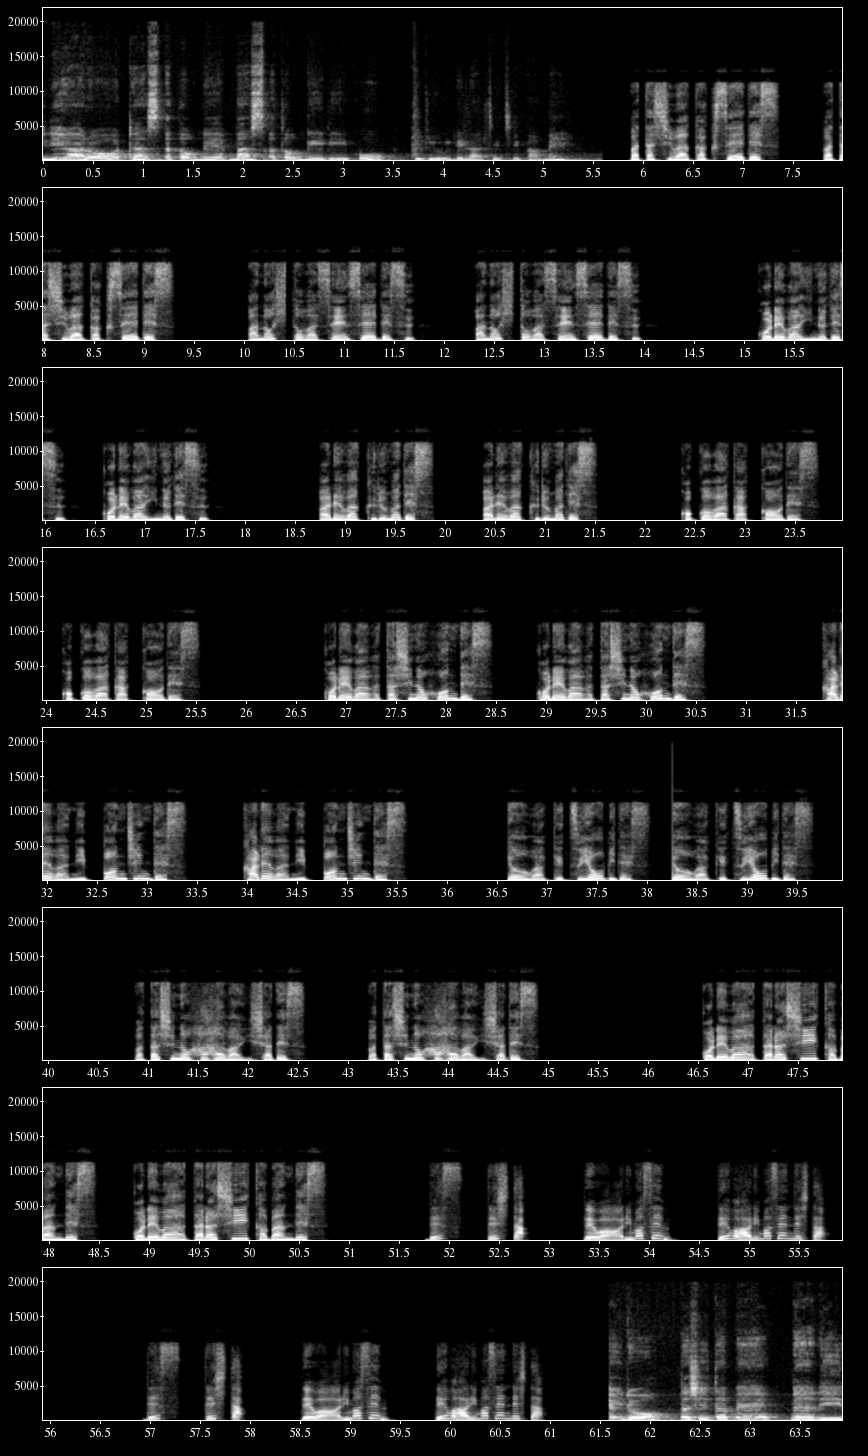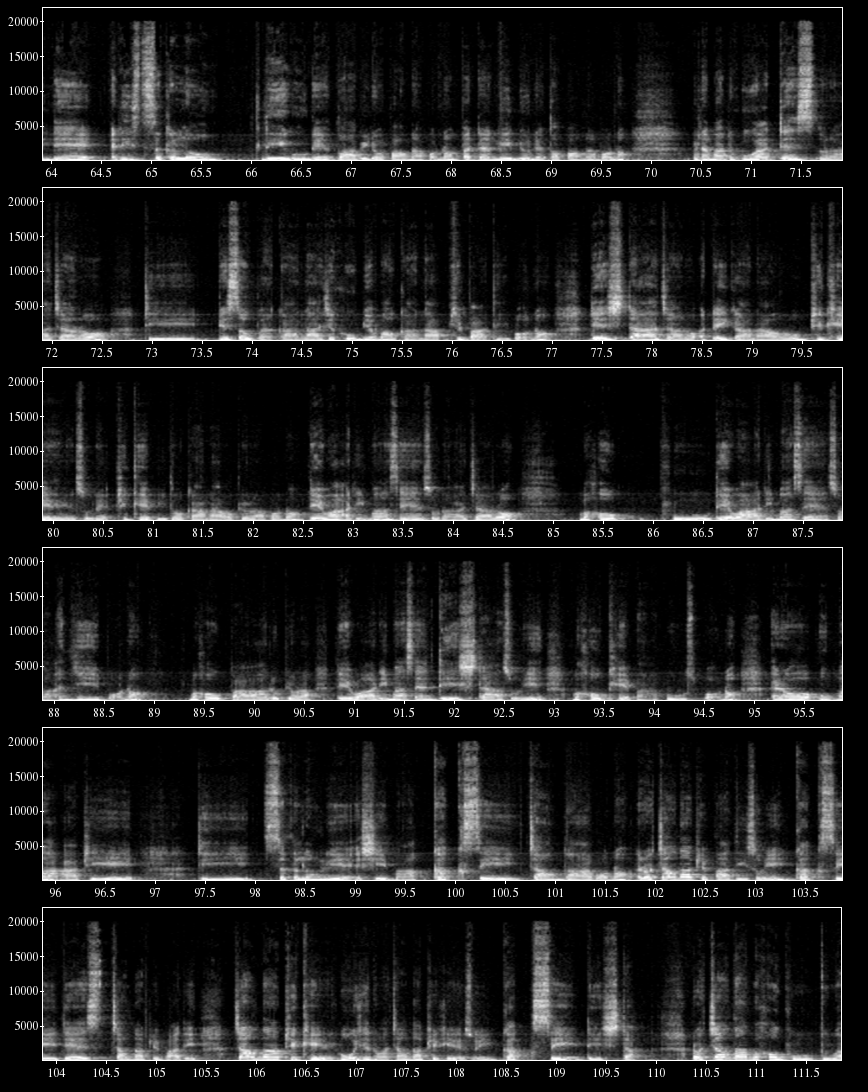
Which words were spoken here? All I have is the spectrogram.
ဒီနေ့ကတော့ das အသုံးနဲ့ mas အသုံးလေးတွေကိုတူတူလေ့လာကြည့်ကြည့်ပါမယ် 私は学生です。私は学生です。あの人は先生です。あの人は先生です。これは犬です。これは犬です。あれは車です。あれは車です。ここは学校です。ここは学校です。これは私の本です。 これは私の本です。彼は日本人です。彼は日本人です。今日は月曜日です。今日は月曜日です。私の母は医者です。私の母は医者です。これは新しいカバンです。これは新しいカバンです。です。でした。ではありません。ではありませんでした。です。でした。ではありません。ではありませんでした。 အဲ့တော့တရှိတတ်မဲ့နန်ဒီနဲ့အဲ့ဒီစကလုံး၄ခုနဲ့တွားပြီးတော့ပေါင်းတာပေါ့နော်ပတ်တန်၄မျိုးနဲ့တွားပေါင်းတာပေါ့နော်ပထမတစ်ခုက des ဆိုတာကြတော့ဒီပြစ္ဆုတ်ပံကာလယခုမျက်မှောက်ကာလဖြစ်ပါသည်ပေါ့နော် dash တာကြတော့အတိတ်ကာလကိုဖြစ်ခဲ့တယ်ဆိုတဲ့ဖြစ်ခဲ့ပြီးတော့ကာလကိုပြောတာပေါ့နော်တဲဝအဒီမဆန်ဆိုတာကြတော့မဟုတ် ဘူးတဲဝအဒီမဆန်ဆိုတာအငြင်းပေါ့နော် မဟုတ်ပါလို့ပြောတာတေဝါဒီမဆန်ဒေးရှတာဆိုရင်မဟုတ်ခဲ့ပါဘူးပေါ့နော်အဲ့တော့ဥမာအားဖြင့်ဒီစကလုံးလေးရဲ့အရှိမကက်ဆေចောင်းသားပေါ့နော်အဲ့တော့ចောင်းသားဖြစ်ပါသည်ဆိုရင်ကက်ဆေဒက်ចောင်းသားဖြစ်ပါသည်ចောင်းသားဖြစ်ခဲ့တယ်ဟိုအရင်တော့ចောင်းသားဖြစ်ခဲ့တယ်ဆိုရင်ကက်ဆေဒေးရှတာအဲ့တော့ចောင်းသားမဟုတ်ဘူး तू က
